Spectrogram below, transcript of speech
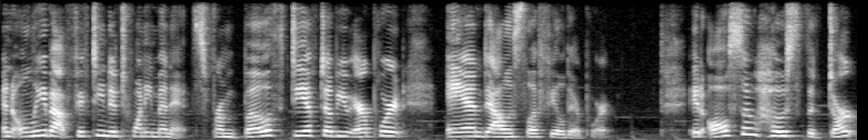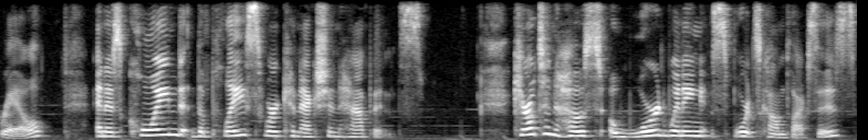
and only about 15 to 20 minutes from both DFW Airport and Dallas Love Field Airport. It also hosts the DART Rail, and has coined the place where connection happens. Carrollton hosts award winning sports complexes,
